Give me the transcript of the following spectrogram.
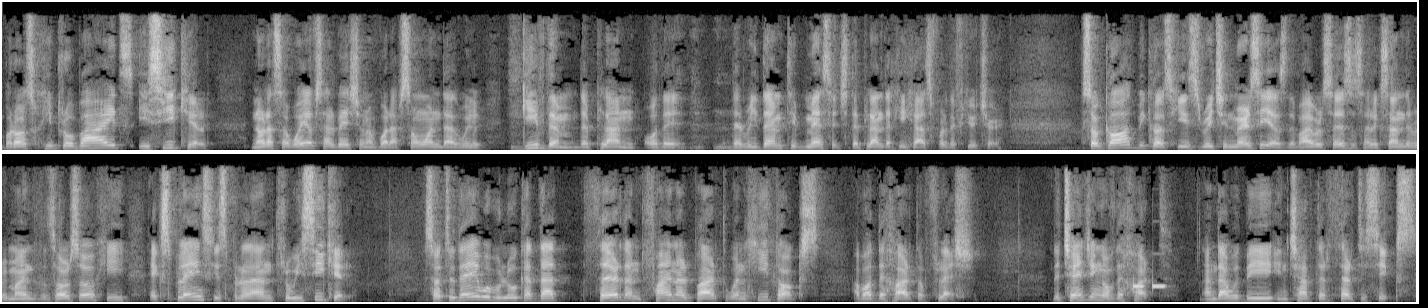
but also he provides Ezekiel not as a way of salvation, of but as someone that will give them the plan or the, the redemptive message, the plan that he has for the future. So, God, because He is rich in mercy, as the Bible says, as Alexander reminded us also, He explains His plan through Ezekiel. So, today we will look at that third and final part when He talks about the heart of flesh, the changing of the heart, and that would be in chapter 36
